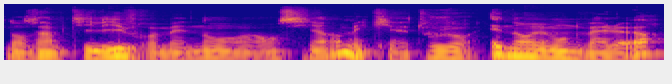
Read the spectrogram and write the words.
dans un petit livre maintenant ancien, mais qui a toujours énormément de valeur,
